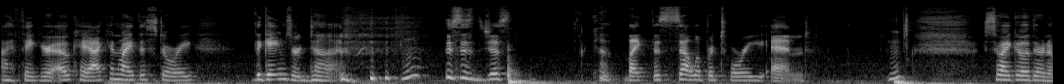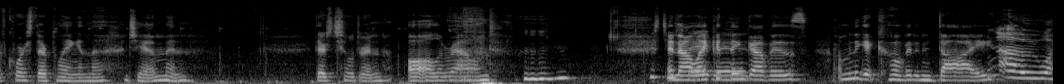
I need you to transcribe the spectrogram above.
I figure, okay, I can write this story. The games are done. Mm-hmm. this is just like the celebratory end. Mm-hmm. So I go there, and of course, they're playing in the gym, and there's children all around. and all I could think of is, I'm gonna get COVID and die. No.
